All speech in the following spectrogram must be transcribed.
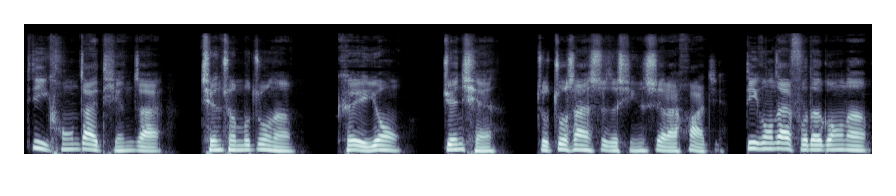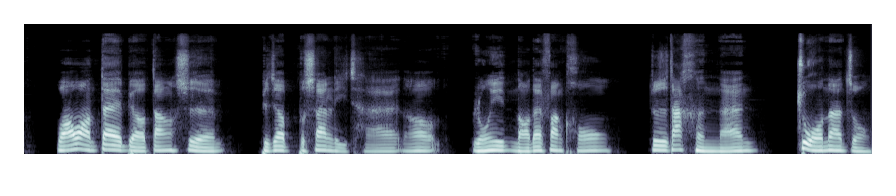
地空在田宅，钱存不住呢，可以用捐钱，就做善事的形式来化解。地宫在福德宫呢，往往代表当事人比较不善理财，然后容易脑袋放空，就是他很难做那种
